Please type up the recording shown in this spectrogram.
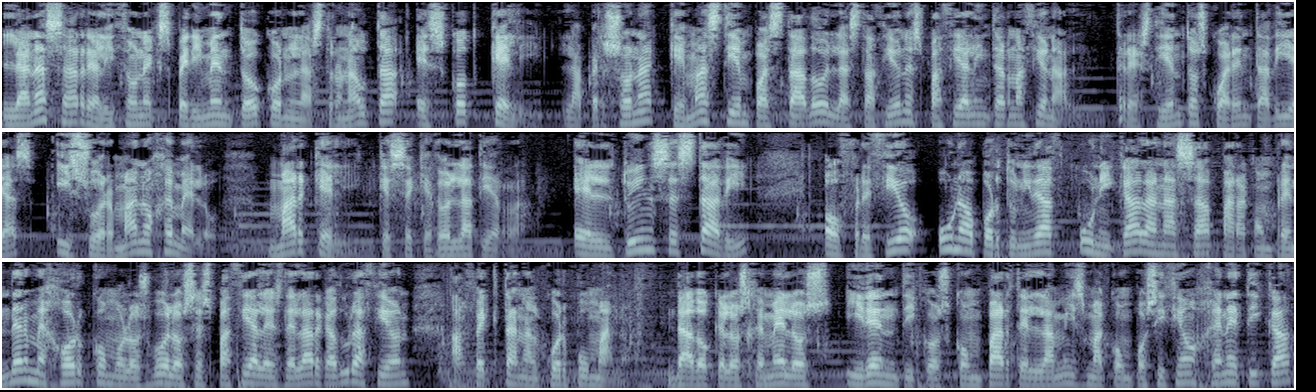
La NASA realizó un experimento con el astronauta Scott Kelly, la persona que más tiempo ha estado en la Estación Espacial Internacional, 340 días, y su hermano gemelo, Mark Kelly, que se quedó en la Tierra. El Twins Study ofreció una oportunidad única a la NASA para comprender mejor cómo los vuelos espaciales de larga duración afectan al cuerpo humano. Dado que los gemelos idénticos comparten la misma composición genética,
